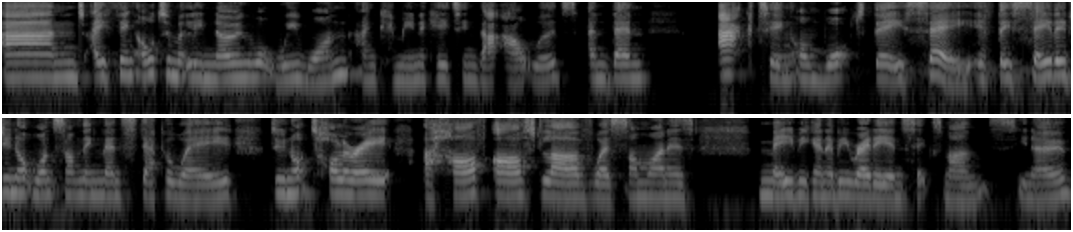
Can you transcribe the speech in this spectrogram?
And I think ultimately knowing what we want and communicating that outwards and then acting on what they say. If they say they do not want something, then step away. Do not tolerate a half assed love where someone is maybe going to be ready in six months. You know,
